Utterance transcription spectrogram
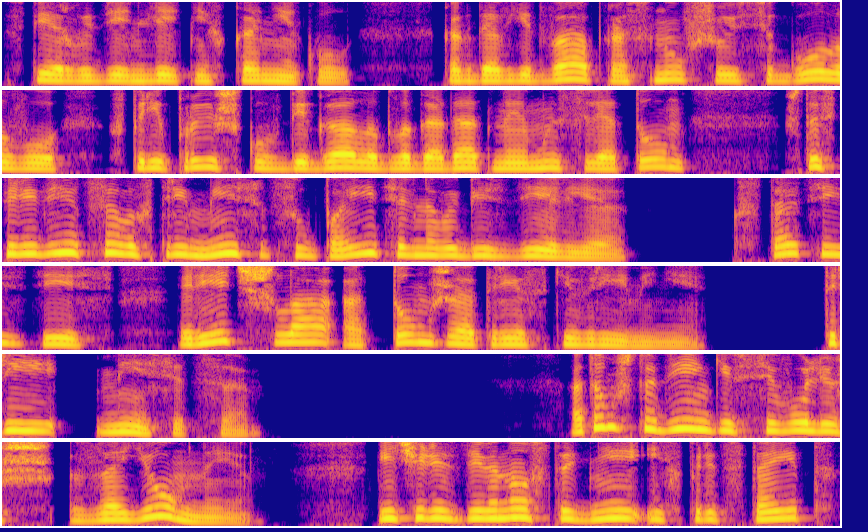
в первый день летних каникул, когда в едва проснувшуюся голову в припрыжку вбегала благодатная мысль о том, что впереди целых три месяца упоительного безделья. Кстати, здесь речь шла о том же отрезке времени три месяца. О том, что деньги всего лишь заемные, и через 90 дней их предстоит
